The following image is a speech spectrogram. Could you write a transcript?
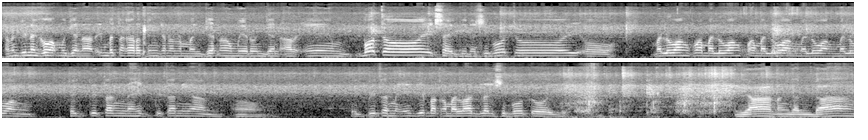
Anong ginagawa mo dyan, RM? Ba't nakarating ka na naman dyan? Anong meron dyan, RM? Botoy! Excited na si Botoy. Oh, maluwang pa, maluwang pa, maluwang, maluwang, maluwang. Higpitan na higpitan yan. Oh. Higpitan maigi, baka malaglag si Botoy. Yan, ang ganda.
